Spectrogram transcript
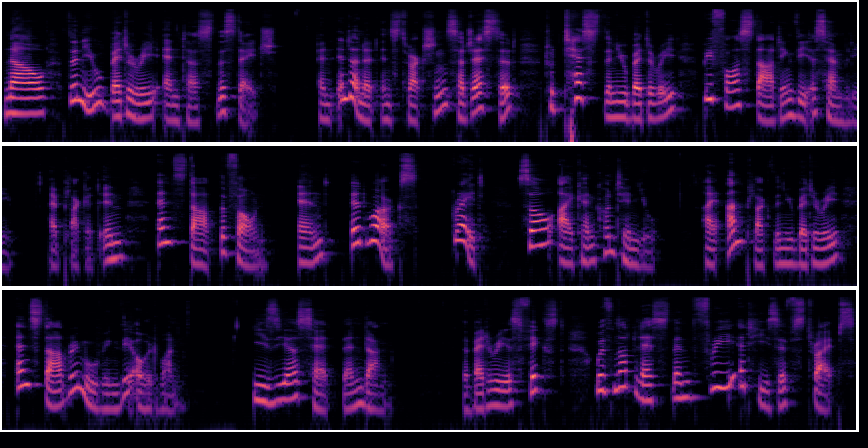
Now the new battery enters the stage. An internet instruction suggested to test the new battery before starting the assembly. I plug it in and start the phone. And it works. Great, so I can continue. I unplug the new battery and start removing the old one. Easier said than done. The battery is fixed with not less than three adhesive stripes.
